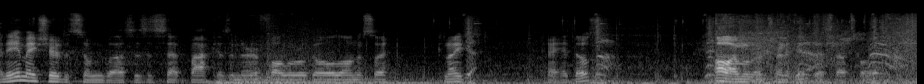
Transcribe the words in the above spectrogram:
I need to make sure the sunglasses is set back as a nerve follower goal, honestly. Can I... Can I hit those? Oh, I'm, I'm trying to hit this, that's why.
